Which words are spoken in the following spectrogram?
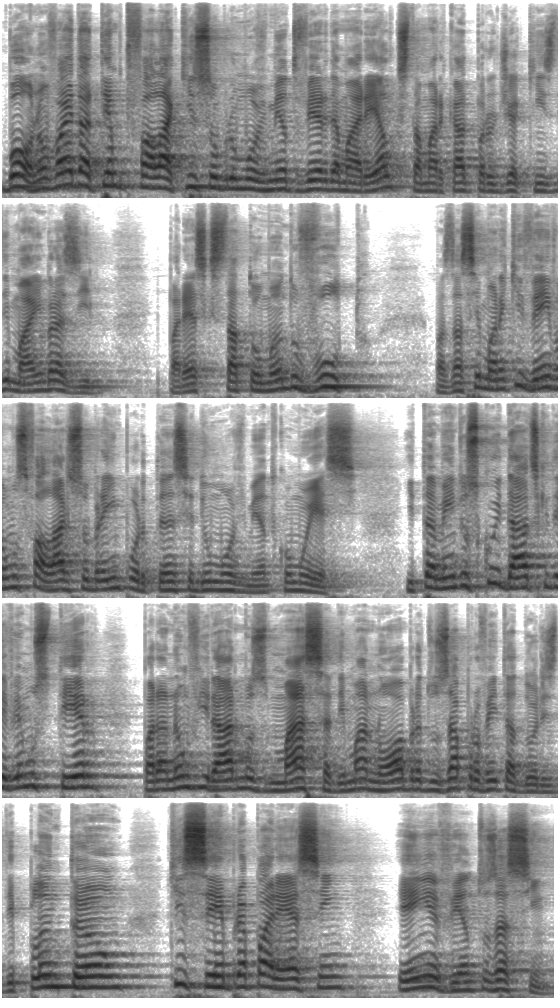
Bom, não vai dar tempo de falar aqui sobre o movimento verde-amarelo, que está marcado para o dia 15 de maio em Brasília. Parece que está tomando vulto. Mas na semana que vem vamos falar sobre a importância de um movimento como esse e também dos cuidados que devemos ter para não virarmos massa de manobra dos aproveitadores de plantão que sempre aparecem em eventos assim.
